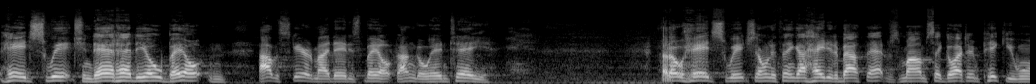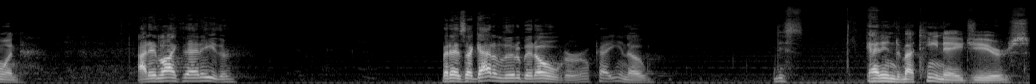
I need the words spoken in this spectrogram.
hedge switch, and dad had the old belt, and I was scared of my daddy's belt. I can go ahead and tell you. That old head switch, the only thing I hated about that was mom said, go out there and pick you one. I didn't like that either. But as I got a little bit older, okay, you know, just got into my teenage years,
